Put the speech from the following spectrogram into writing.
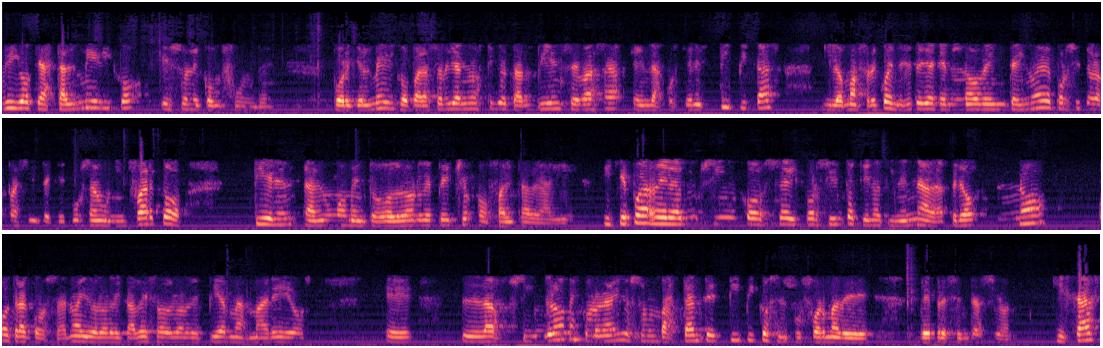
digo que hasta el médico eso le confunde, porque el médico para hacer diagnóstico también se basa en las cuestiones típicas y lo más frecuente. Yo te diría que el 99% de los pacientes que cursan un infarto tienen en algún momento dolor de pecho o falta de aire. Y que puede haber un 5 o 6% que no tienen nada, pero no otra cosa. No hay dolor de cabeza, dolor de piernas, mareos. Eh, los síndromes coronarios son bastante típicos en su forma de presentación. Quizás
